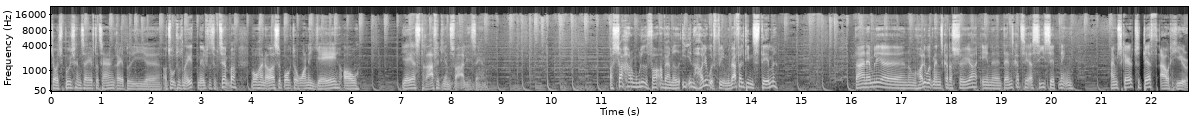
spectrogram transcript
George Bush han sagde efter terrorangrebet i øh, år 2001, den 11. september, hvor han også brugte ordene jage og jage og straffe de ansvarlige, sagde han. Og så har du mulighed for at være med i en Hollywood-film, i hvert fald din stemme. Der er nemlig øh, nogle Hollywood-mennesker, der søger en øh, dansker til at sige sætningen I'm scared to death out here.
